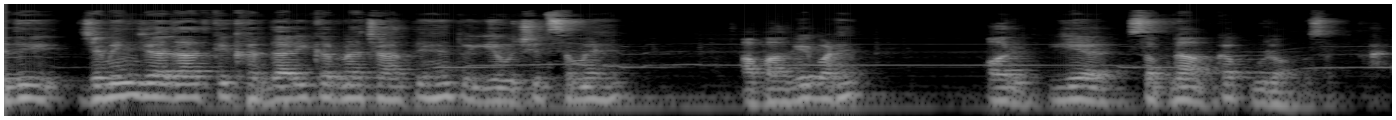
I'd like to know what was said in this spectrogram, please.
यदि ज़मीन जायदाद की खरीदारी करना चाहते हैं तो ये उचित समय है। आप आगे बढ़ें और यह सपना आपका पूरा हो सकता है।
